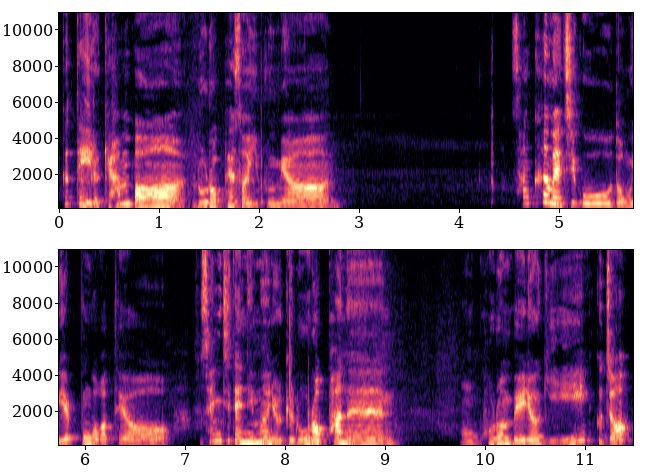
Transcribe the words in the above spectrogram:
끝에 이렇게 한번 롤업해서 입으면 상큼해지고 너무 예쁜 것 같아요. 그래서 생지 데님은 이렇게 롤업하는 어, 그런 매력이 그죠?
